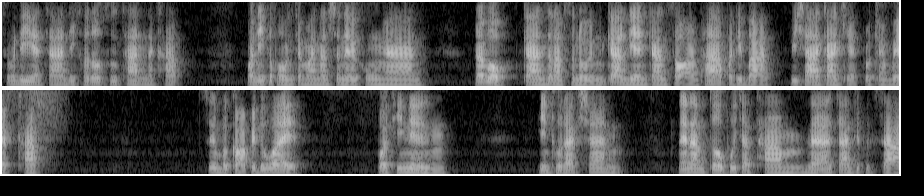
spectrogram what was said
สวัสดีอาจารย์ที่เคารพทุกท่านนะครับ วันนี้กับผมจะมานำเสนอโครงงาน ระบบการสนับสนุนการเรียนการสอนภาคปฏิบัติ วิชาการเขียนโปรแกรมเว็บครับ ซึ่งประกอบไปด้วยบทที่ 1 Introduction แนะนำตัวผู้จัดทำและอาจารย์ที่ปรึกษา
